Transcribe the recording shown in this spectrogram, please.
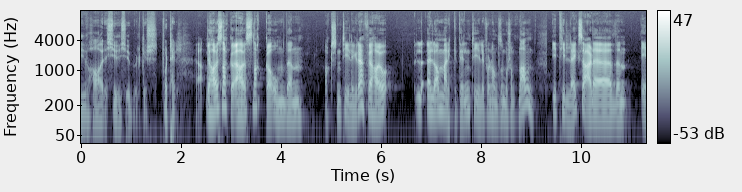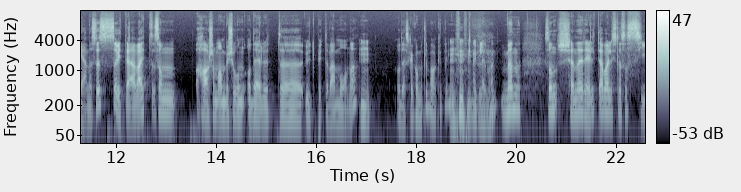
du har 2020-bulkers. Fortell. Ja, vi har jo snakket, jeg har jo snakka om den aksjen tidligere, for jeg har jo Jeg la merke til den tidlig, for den hadde så morsomt navn. I tillegg så er det den eneste, så vidt jeg veit, som har som ambisjon å dele ut uh, utbytte hver måned. Mm. Og det skal jeg komme tilbake til. jeg gleder meg. Men sånn generelt, jeg har bare lyst til å si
